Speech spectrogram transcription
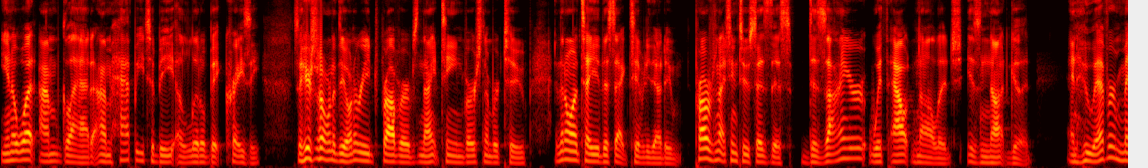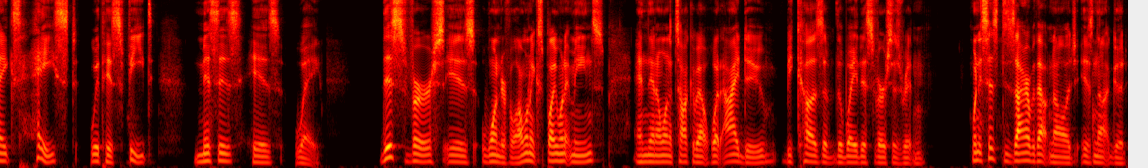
you know what? I'm glad. I'm happy to be a little bit crazy. So here's what I want to do. I want to read Proverbs 19, verse number 2. And then I want to tell you this activity that I do. Proverbs 19, 2 says this Desire without knowledge is not good. And whoever makes haste with his feet misses his way. This verse is wonderful. I want to explain what it means, and then I want to talk about what I do because of the way this verse is written. When it says desire without knowledge is not good,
